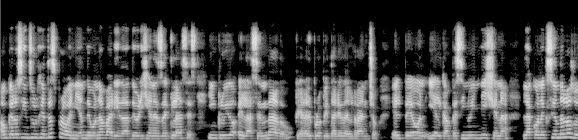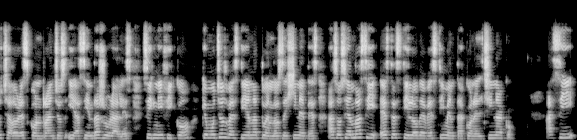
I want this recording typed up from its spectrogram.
Aunque los insurgentes provenían de una variedad de orígenes de clases, incluido el hacendado, que era el propietario del rancho, el peón y el campesino indígena, la conexión de los luchadores con ranchos y haciendas rurales significó que muchos vestían atuendos de jinetes, asociando así este estilo de vestimenta con el chinaco. Así,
